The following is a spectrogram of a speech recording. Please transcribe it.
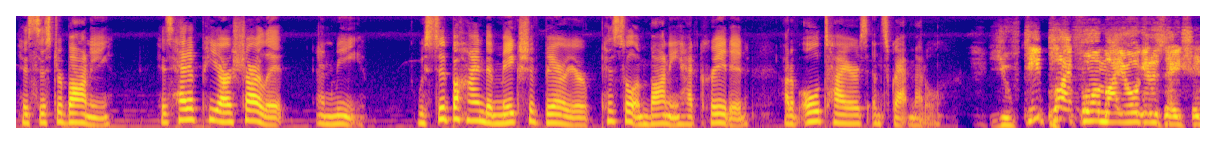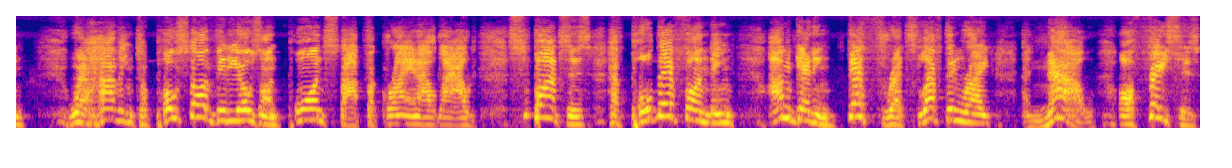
his sister Bonnie, his head of PR Charlotte, and me. We stood behind a makeshift barrier Pistol and Bonnie had created out of old tires and scrap metal. You've deplatformed my organization. We're having to post our videos on PornStop for crying out loud. Sponsors have pulled their funding. I'm getting death threats left and right. And now our faces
